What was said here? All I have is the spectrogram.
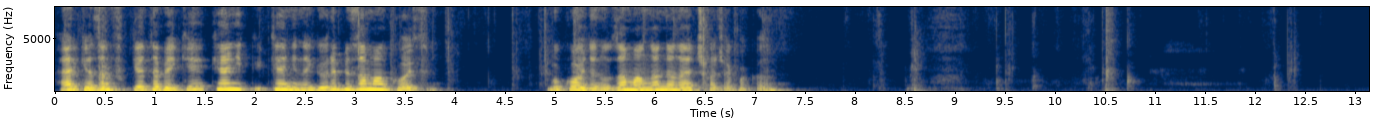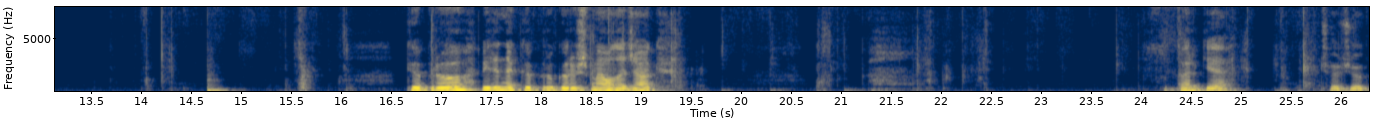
Herkesin fikri tabii ki kendi, kendine göre bir zaman koysun. Bu koyduğunuz zamanla neler çıkacak bakalım. Köprü. Birine köprü görüşme olacak. Süper G. Çocuk.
